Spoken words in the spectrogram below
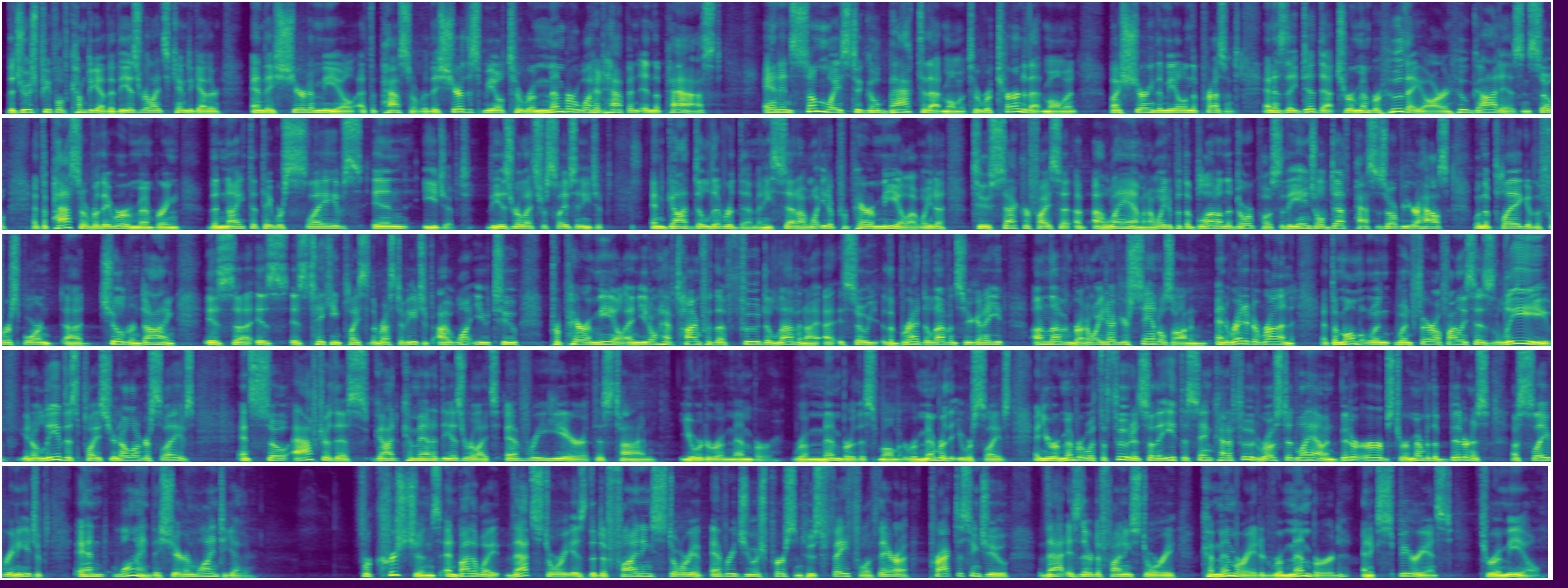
the Jewish people have come together, the Israelites came together, and they shared a meal at the Passover. They shared this meal to remember what had happened in the past and in some ways to go back to that moment, to return to that moment by sharing the meal in the present. And as they did that, to remember who they are and who God is. And so at the Passover, they were remembering the night that they were slaves in Egypt. The Israelites were slaves in Egypt, and God delivered them. And He said, I want you to prepare a meal. I want you to, to sacrifice a, a, a lamb, and I want you to put the blood on the doorpost so the angel of death passes over your house when the plague of the firstborn uh, children dying is, uh, is, is taking place in the rest of Egypt. I want you to prepare a meal, and you don't have time for the food to leaven, I, I, so the bread to leaven, so you're going to eat unleavened bread. I want you to have your sandals on and, and ready to run at the moment when, when Pharaoh finally says, Leave, you know, leave this place. You're no longer slaves. And so after this, God commanded the Israelites every year at this time, you were to remember, remember this moment, remember that you were slaves, and you remember it with the food. And so they eat the same kind of food roasted lamb and bitter herbs to remember the bitterness of slavery in Egypt, and wine. They share in wine together. For Christians, and by the way, that story is the defining story of every Jewish person who's faithful. If they're a practicing Jew, that is their defining story, commemorated, remembered, and experienced through a meal.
